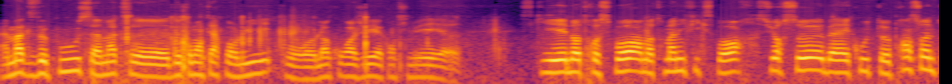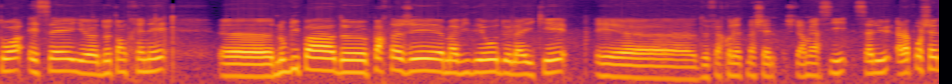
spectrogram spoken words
un max de pouces, un max de commentaires pour lui, pour l'encourager à continuer ce qui est notre sport, notre magnifique sport. Sur ce, ben écoute, prends soin de toi, essaye de t'entraîner. N'oublie pas de partager ma vidéo, de liker et de faire connaître ma chaîne. Je te remercie. Salut, à la prochaine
